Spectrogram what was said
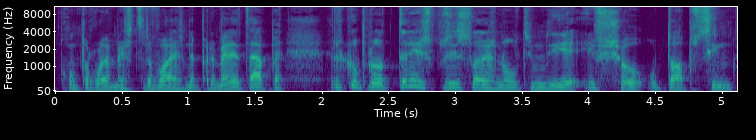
com problemas de travões na primeira etapa, recuperou três posições no último dia e fechou o top 5.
